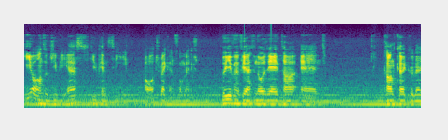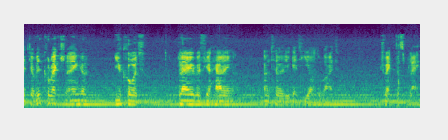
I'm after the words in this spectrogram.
here on the GPS, you can see our track information. So even if you have no data and can't calculate your wind correction angle, you could play with your heading until you get here on the right track display.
